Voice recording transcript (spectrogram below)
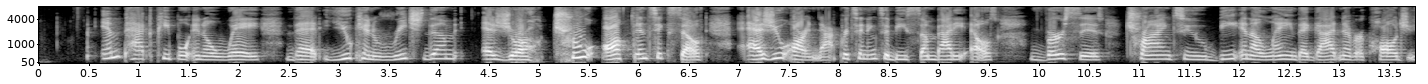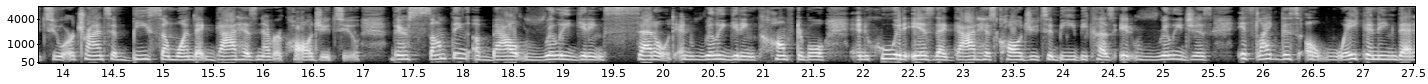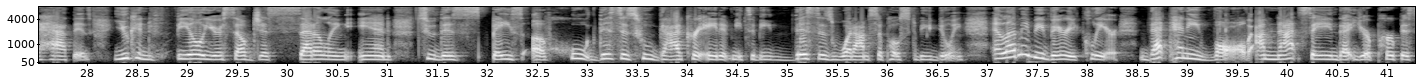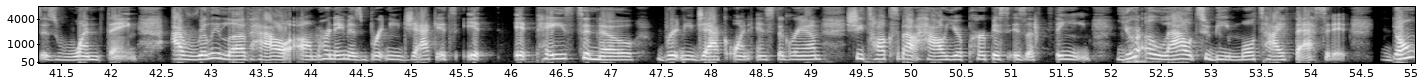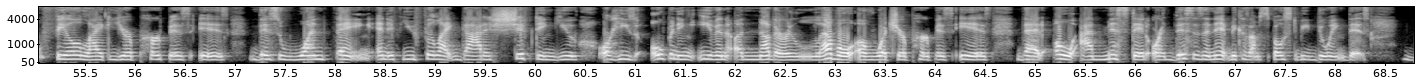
impact people in a way that you can reach them as your true authentic self as you are not pretending to be somebody else versus trying to be in a lane that God never called you to or trying to be someone that God has never called you to. There's something about really getting settled and really getting comfortable in who it is that God has called you to be because it really just it's like this awakening that happens. You can feel yourself just settling in to this space of who this is who God created created me to be. This is what I'm supposed to be doing. And let me be very clear that can evolve. I'm not saying that your purpose is one thing. I really love how um, her name is Brittany Jack. It's it it pays to know Brittany Jack on Instagram. She talks about how your purpose is a theme. You're allowed to be multifaceted. Don't feel like your purpose is this one thing. And if you feel like God is shifting you or He's opening even another level of what your purpose is, that, oh, I missed it or this isn't it because I'm supposed to be doing this.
